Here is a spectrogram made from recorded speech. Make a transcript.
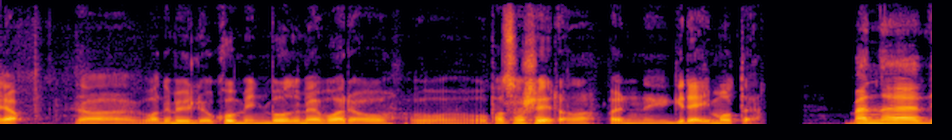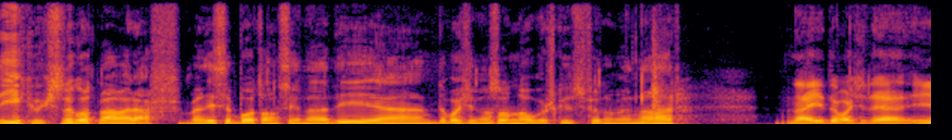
Ja, da var det mulig å komme inn både med varer og, og, og passasjerer da, på en grei måte. Men eh, det gikk jo ikke så godt med MRF med disse båtene sine. De, eh, det var ikke noe sånn overskuddsfenomen her? Nei, det var ikke det. I,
